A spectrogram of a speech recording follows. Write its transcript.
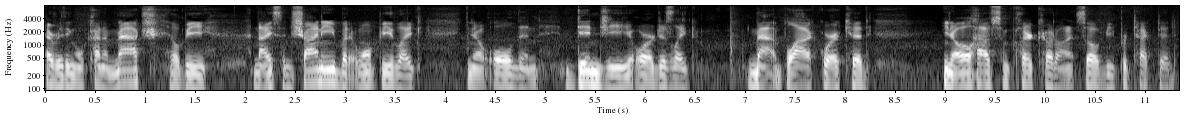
everything will kind of match. It'll be nice and shiny, but it won't be like, you know, old and dingy or just like matte black where it could, you know, it'll have some clear coat on it. So it'll be protected.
